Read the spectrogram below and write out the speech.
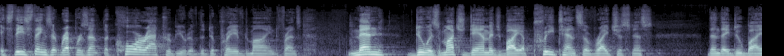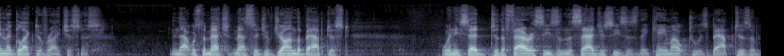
It's these things that represent the core attribute of the depraved mind, friends. Men do as much damage by a pretense of righteousness than they do by a neglect of righteousness. And that was the message of John the Baptist when he said to the Pharisees and the Sadducees as they came out to his baptism,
